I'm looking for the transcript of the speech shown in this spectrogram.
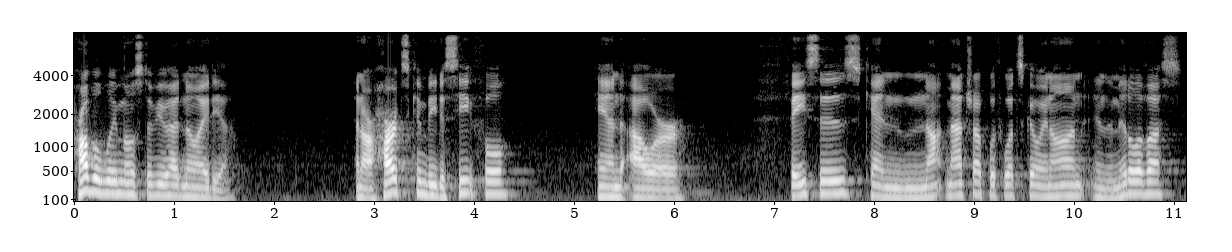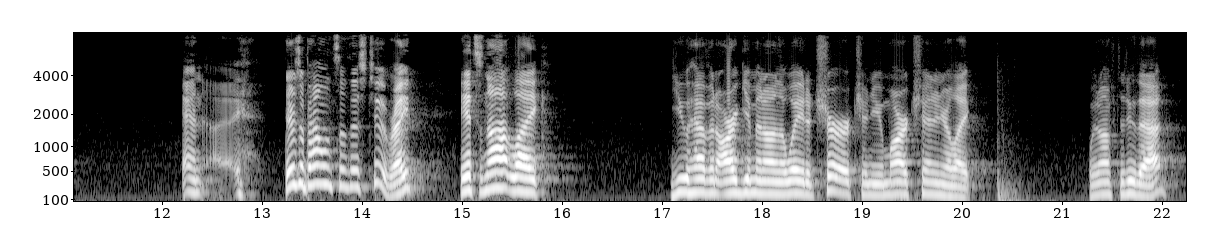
probably most of you had no idea. And our hearts can be deceitful, and our faces can not match up with what's going on in the middle of us. And I, there's a balance of this too, right? It's not like you have an argument on the way to church and you march in and you're like, we don't have to do that.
